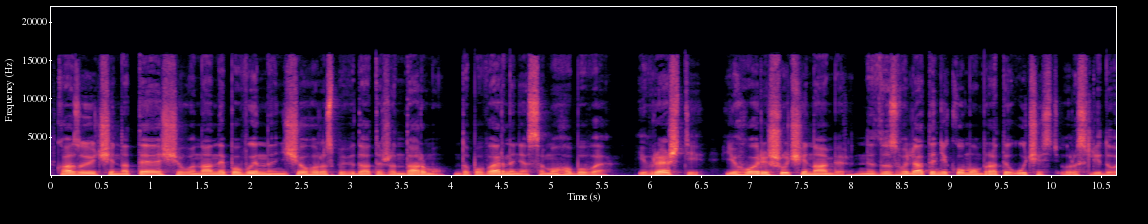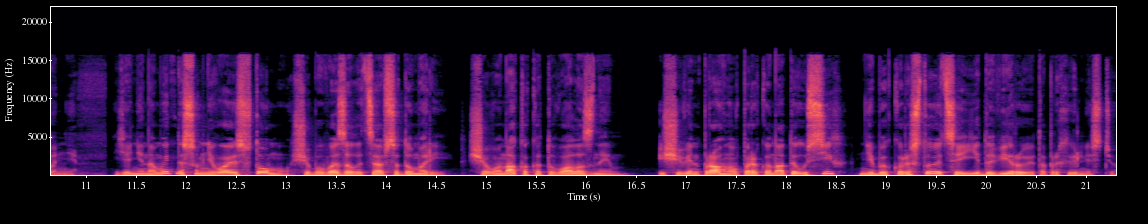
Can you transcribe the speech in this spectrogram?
вказуючи на те, що вона не повинна нічого розповідати жандарму до повернення самого Бове. І врешті його рішучий намір не дозволяти нікому брати участь у розслідуванні. Я ні на мить не сумніваюсь в тому, що Бове залицявся до Марі, що вона кокетувала з ним, і що він прагнув переконати усіх, ніби користується її довірою та прихильністю.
